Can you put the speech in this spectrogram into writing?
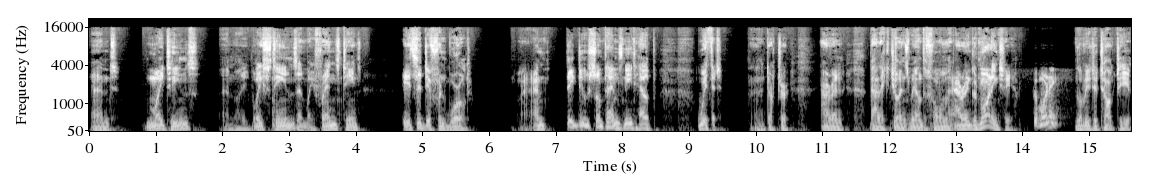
and my teens, and my wife's teens, and my friends' teens, it's a different world. And they do sometimes need help with it. Uh, Dr. Aaron Balick joins me on the phone. Aaron, good morning to you. Good morning. Lovely to talk to you.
